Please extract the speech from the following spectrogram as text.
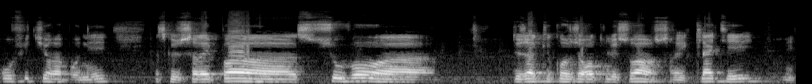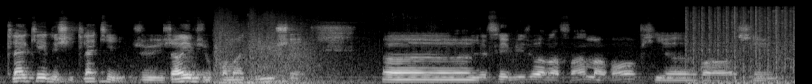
aux futurs abonnés parce que je serai pas souvent à... déjà que quand je rentre le soir je serai claqué mais claqué de chez claqué j'arrive je, prends ma douche euh, je fais bisous à ma femme avant puis euh, voilà c'est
